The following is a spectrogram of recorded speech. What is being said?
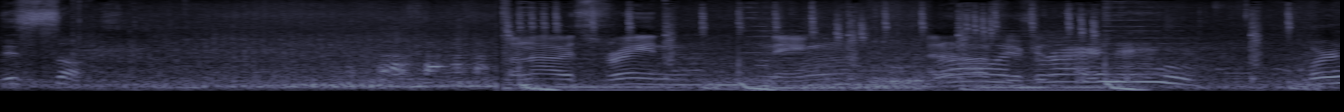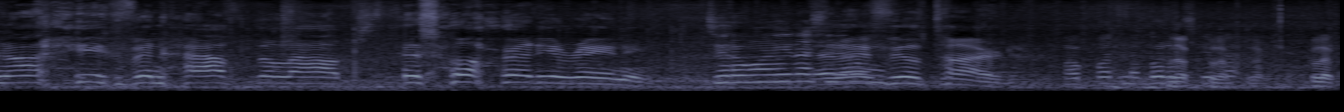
this sucks. So now it's raining. I don't know Oh, if you it's can. raining. We're not even half the laps. It's already raining. Zero one na And I feel tired. Mapat na bulas Look, look, look, look.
